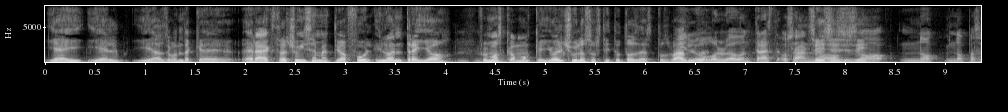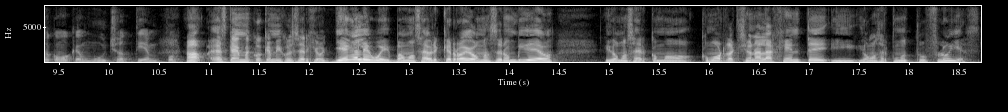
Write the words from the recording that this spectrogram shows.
y, ahí- y él, y haz de cuenta que era extra Chuy y se metió a full y lo entré yo. Fuimos como que yo, el Chuy, los sustitutos de estos vatos. Y luego, luego entraste. O sea, no, Sí, sí, sí, sí. No, no, no pasó como que mucho tiempo. No, es que a mí me acuerdo que me dijo el Sergio, llégale, güey, vamos a ver qué rollo, vamos a hacer un video y vamos a ver cómo, cómo reacciona la gente y, y vamos a ver cómo tú fluyes.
